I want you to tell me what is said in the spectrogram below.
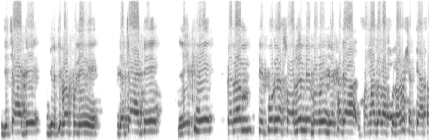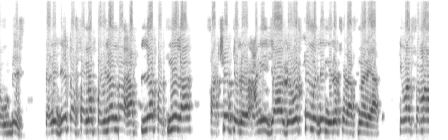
जिच्या हाती ज्योतिबा फुलेनी ज्याच्या हाती लेखणी कलम ती पूर्ण स्वावलंबी बनून एखाद्या समाजाला सुधारू शकते असा उपदेश त्यांनी देत असताना पहिल्यांदा आपल्या पत्नीला साक्षर केलं आणि ज्या व्यवस्थेमध्ये निरक्षर असणाऱ्या किंवा समा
